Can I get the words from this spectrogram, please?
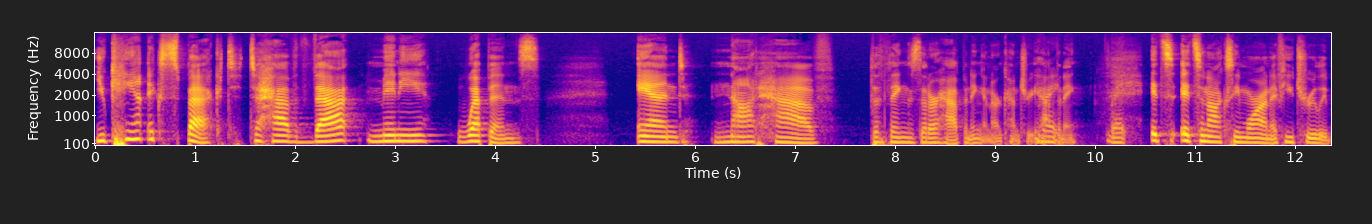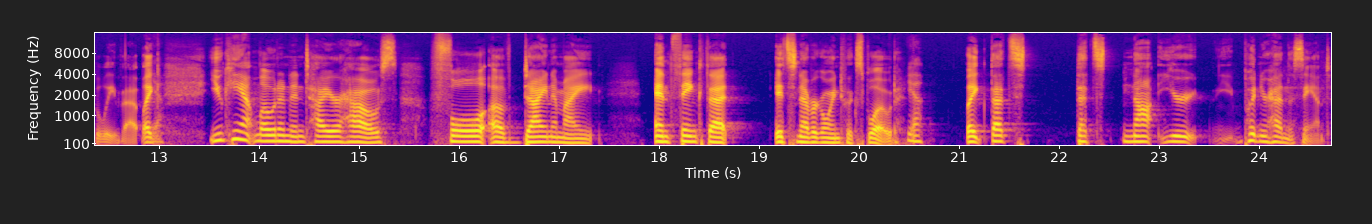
you can't expect to have that many weapons and not have the things that are happening in our country Right. happening Right. it's it's an oxymoron if you truly believe that. Like Yeah. you can't load an entire house full of dynamite and think that it's never going to explode. Yeah. Like that's that's not you're putting your head in the sand.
